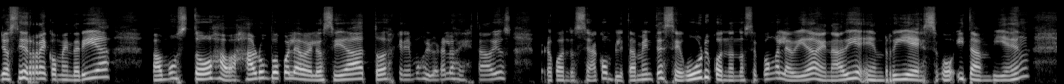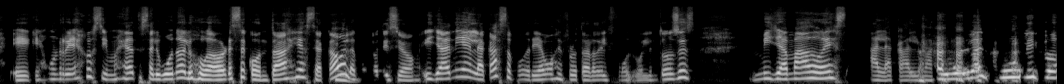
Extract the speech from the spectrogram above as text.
yo sí recomendaría, vamos todos a bajar un poco la velocidad, todos queremos volver a los estadios, pero cuando sea completamente seguro cuando no se ponga la vida de nadie en riesgo. Y también, eh, que es un riesgo, si imagínate si alguno de los jugadores se contagia, se acaba la mm. competición y ya ni en la casa podríamos disfrutar del fútbol. Entonces, mi llamado es a la calma, que vuelva el público,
